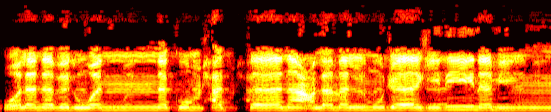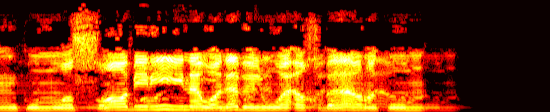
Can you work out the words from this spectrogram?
ولنبلونكم حتى نعلم المجاهدين منكم والصابرين ونبلو أخباركم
